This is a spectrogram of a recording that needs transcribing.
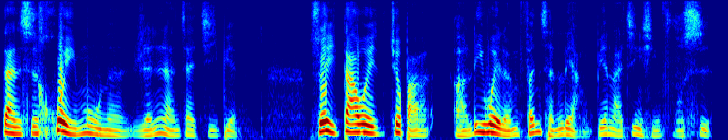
但是会幕呢仍然在畸变，所以大卫就把啊立位人分成两边来进行服侍。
